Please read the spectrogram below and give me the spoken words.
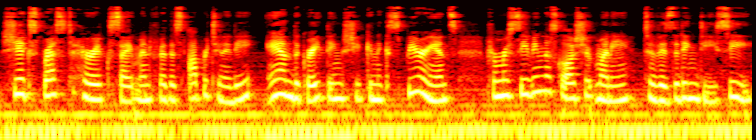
She expressed her excitement for this opportunity and the great things she can experience from receiving the scholarship money to visiting DC.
